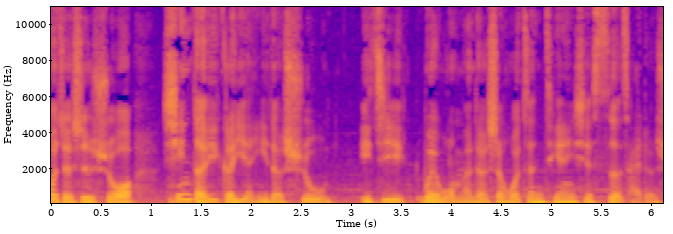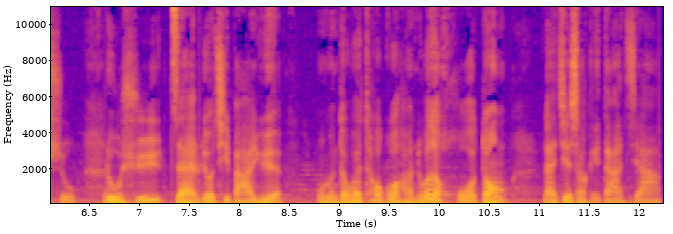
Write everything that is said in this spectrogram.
或者是说新的一个演绎的书，以及为我们的生活增添一些色彩的书，陆续在六七八月，我们都会透过很多的活动。来介绍给大家，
